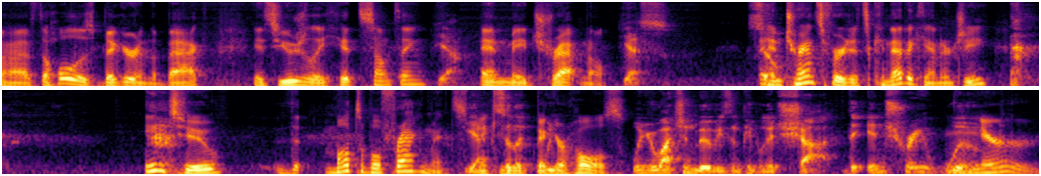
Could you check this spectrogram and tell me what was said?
uh, if the hole is bigger in the back, it's usually hit something Yeah. and made shrapnel. Yes. So and transferred its kinetic energy into the multiple fragments, Yeah, making so like bigger when- holes. when you're watching movies and people get shot, the entry wound, Nerd.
